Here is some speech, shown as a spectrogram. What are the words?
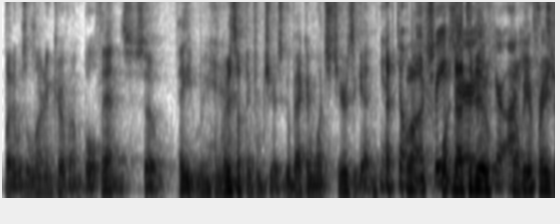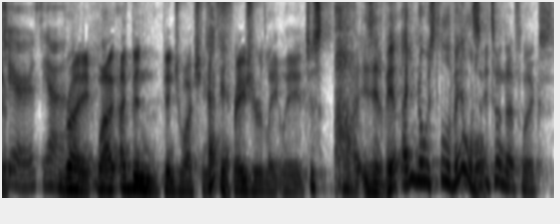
But it was a learning curve on both ends. So hey, we can learn something from Cheers. Go back and watch Cheers again. Yeah, don't Well, be actually, Frasier not to do. if your Don't be a audience Frasier. cheers. Yeah. Right. Well, I, I've been binge watching Have? Frasier lately. It just Ah, is it available? I didn't know it was still available. it's, it's on Netflix.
